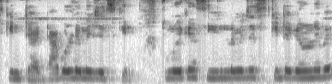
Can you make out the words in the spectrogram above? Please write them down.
স্কিনটা ডাবল ড্যামেজের স্কিন তোমরা এখানে সিঙ্গেল ড্যামেজের স্কিনটা কেন নেবে?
